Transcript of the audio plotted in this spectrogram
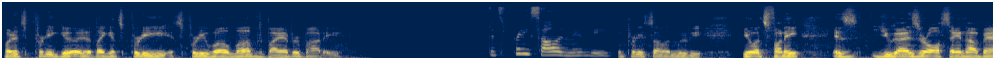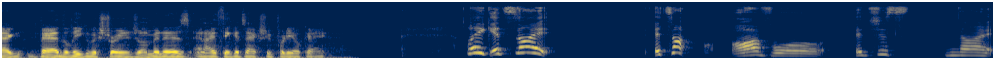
but it's pretty good. Like it's pretty, it's pretty well loved by everybody. It's a pretty solid movie. A pretty solid movie. You know what's funny is you guys are all saying how bad bad the League of Extraordinary Gentlemen is, and I think it's actually pretty okay. Like it's not it's not awful. It's just not.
